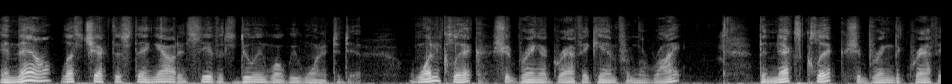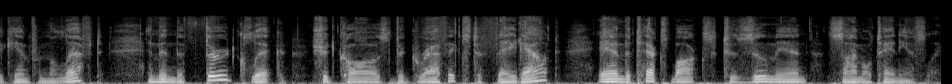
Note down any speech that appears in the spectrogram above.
And now let's check this thing out and see if it's doing what we want it to do. One click should bring a graphic in from the right. The next click should bring the graphic in from the left. And then the third click should cause the graphics to fade out and the text box to zoom in simultaneously.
